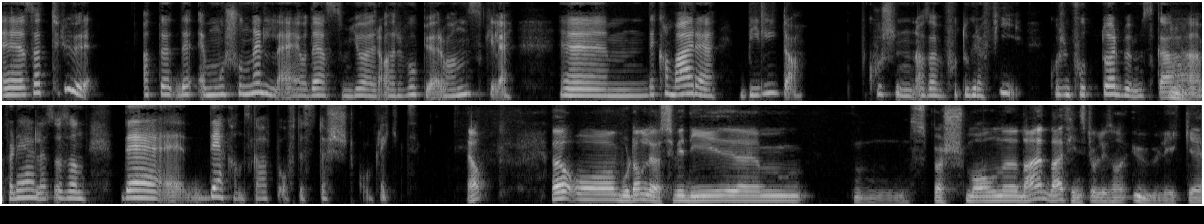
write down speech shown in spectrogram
Eh, så jeg tror at det, det emosjonelle er jo det som gjør arveoppgjør vanskelig. Eh, det kan være bilder hvordan, altså fotografi, hvordan fotoalbum skal mm. fordeles og sånn, det, det, kan skape ofte størst konflikt. Ja, og hvordan løser vi de um, spørsmålene der? Der finnes det jo litt sånn ulike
